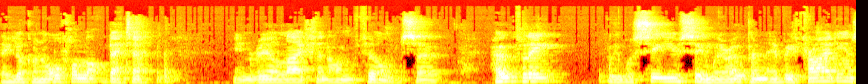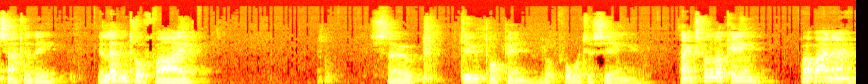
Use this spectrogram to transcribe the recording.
they look an awful lot better in real life than on film. So hopefully we will see you soon. We're open every Friday and Saturday, 11 till 5. So do pop in. Look forward to seeing you. Thanks for looking. Bye bye now.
